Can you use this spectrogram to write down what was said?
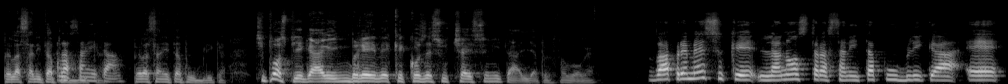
per la sanità pubblica. Sanità. Per la sanità pubblica. Ci può spiegare in breve che cosa è successo in Italia, per favore? Va premesso che la nostra sanità pubblica è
